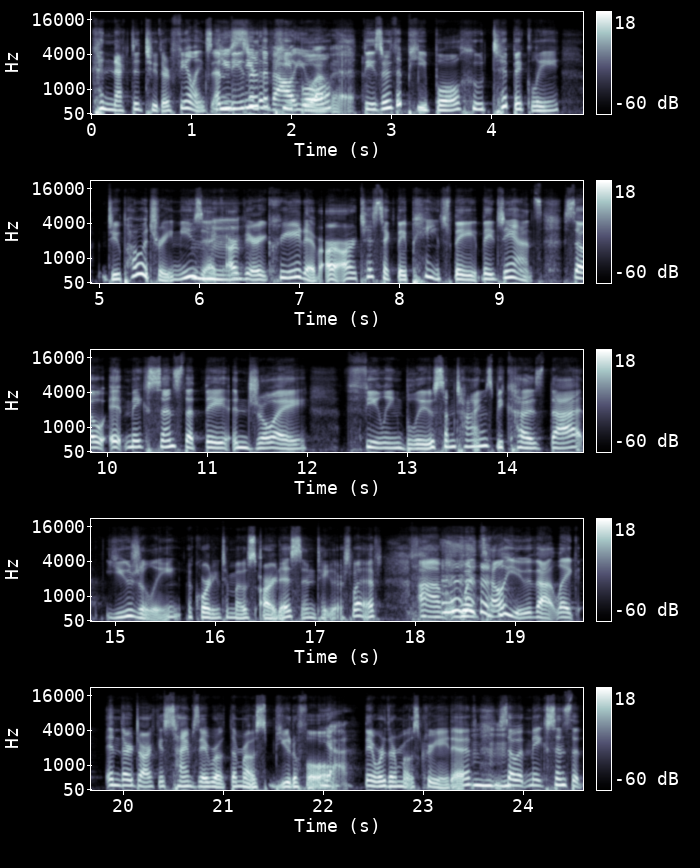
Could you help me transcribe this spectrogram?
connected to their feelings. And these are the the, people these are the people who typically do poetry, music, Mm-hmm. are very creative, are artistic, they paint, they they dance. So it makes sense that they enjoy feeling blue sometimes because that usually according to most artists and taylor swift um, would tell you that like in their darkest times they wrote the most beautiful Yeah. Mm-hmm. they were their most creative so it makes sense that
